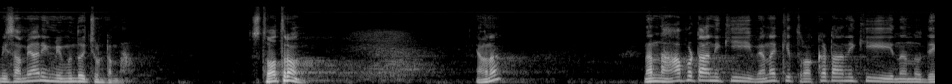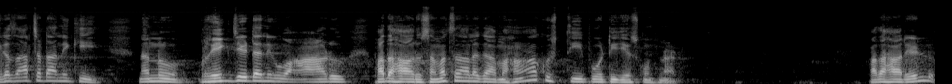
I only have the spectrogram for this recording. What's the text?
మీ సమయానికి మీ ముందు వచ్చి ఉంటున్నా. స్తోత్రం. ఏమన్నా? నన్ను ఆపటానికి వెనక్కి త్రొక్కటానికి నన్ను దిగజార్చడానికి నన్ను బ్రేక్ చేయడానికి వాడు పదహారు సంవత్సరాలుగా మహాకుస్తీ పోటీ చేసుకుంటున్నాడు. పదహారేళ్ళు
